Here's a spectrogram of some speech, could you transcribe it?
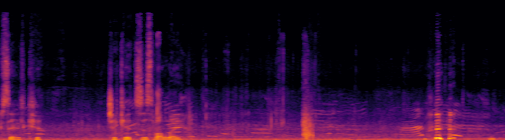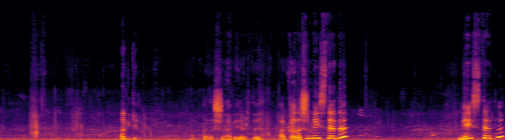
güzel ki. Ceketsiz vallahi. Hadi gel. Arkadaşına verdi. Arkadaşın ne istedi? Ne istedi?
